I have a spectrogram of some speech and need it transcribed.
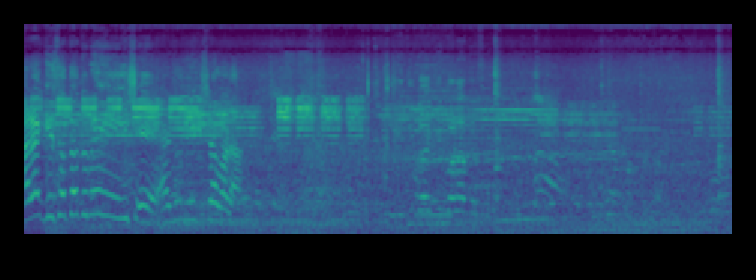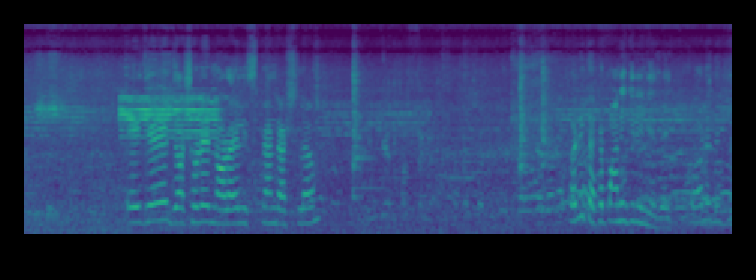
আরে গেছো তো তুমি ইসে একদম রিক্সা ভাড়া। এই যে যশোরের নড়াইল স্ট্যান্ড আসলাম। আরে তো একটা পানি কিনে নিয়ে যাই। পরে দেখি।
